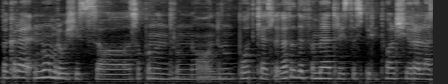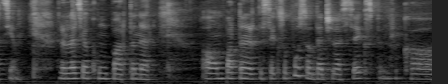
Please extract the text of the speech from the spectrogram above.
pe care nu am reușit să, să o pun într-un, într-un podcast legată de femeia trăită spiritual și relația. Relația cu un partener un partener de sex opus sau de același sex, pentru că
